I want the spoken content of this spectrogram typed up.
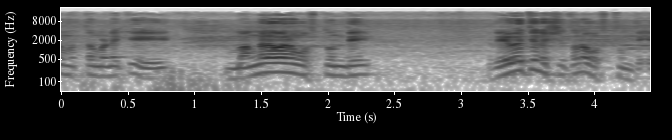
సంవత్సరం మనకి మంగళవారం వస్తుంది రేవతి నక్షత్రం వస్తుంది.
